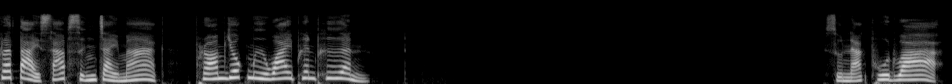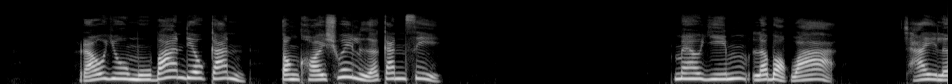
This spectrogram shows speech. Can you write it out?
กระต่ายซาบซึ้งใจมาก พร้อมยกมือไหว้เพื่อนๆ สุนัขพูดว่า เราอยู่หมู่บ้านเดียวกัน ต้องคอยช่วยเหลือกันสิ แมวยิ้มแล้วบอกว่า ใช่เล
